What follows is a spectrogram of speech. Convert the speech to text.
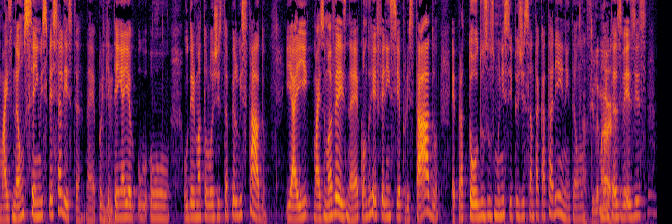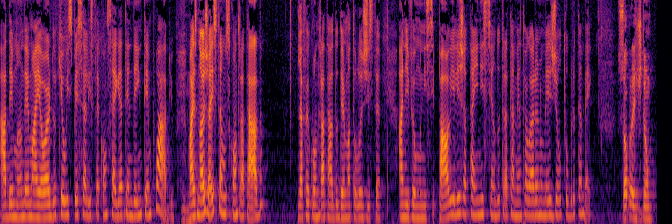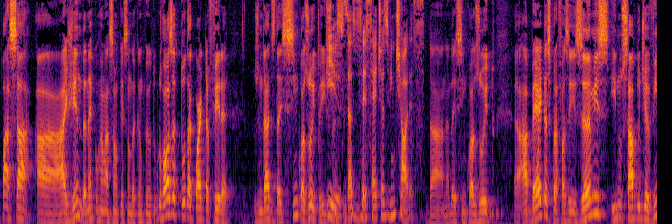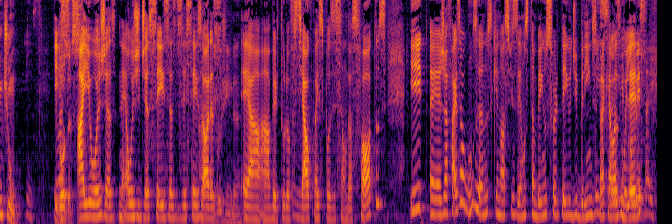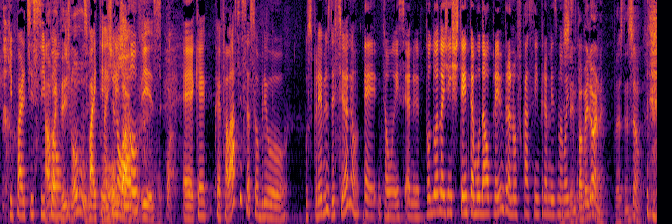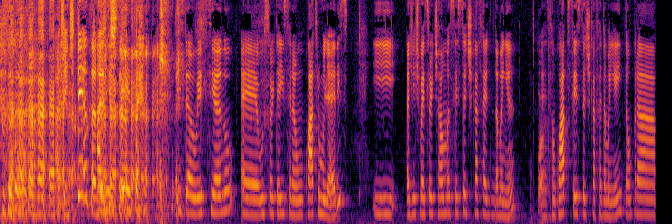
mas não sem o especialista, né? Porque uhum. tem aí o, o, o, dermatologista pelo Estado. E aí, mais uma vez, né? Quando referencia para o Estado, é para todos os municípios de Santa Catarina. Então, é muitas vezes a demanda é maior do que o especialista consegue atender em tempo hábil. Uhum. Mas nós já estamos contratados, já foi contratado o dermatologista a nível municipal e ele já está iniciando o tratamento agora no mês de outubro também. Só para a gente então passar a agenda né, com relação à questão da campanha Outubro Rosa, toda quarta-feira, as unidades das 5 às 8, é isso? Isso, né? das 17 às 20 horas. Da, né, das 5 às 8, abertas para fazer exames e no sábado, dia 21. Isso. Isso. Todas. Aí hoje, né, hoje dia 6 às 16 ah, horas é a, a, abertura oficial com a exposição das fotos. E é, já faz alguns anos que nós fizemos também o sorteio de brindes para aquelas mulheres que participam. Ah, vai ter de novo? Vai ter de novo. Isso. É, quer, quer falar, Cissa, sobre o, os prêmios desse ano? É, então, esse ano, todo ano a gente tenta mudar o prêmio para não ficar sempre a mesma e coisa. Sempre para melhor, né? Presta atenção. a gente tenta, né? A gente tenta. Então, esse ano é, os sorteios serão quatro mulheres e a gente vai sortear uma cesta de café da manhã. É, são quatro cestas de café da manhã, então, para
